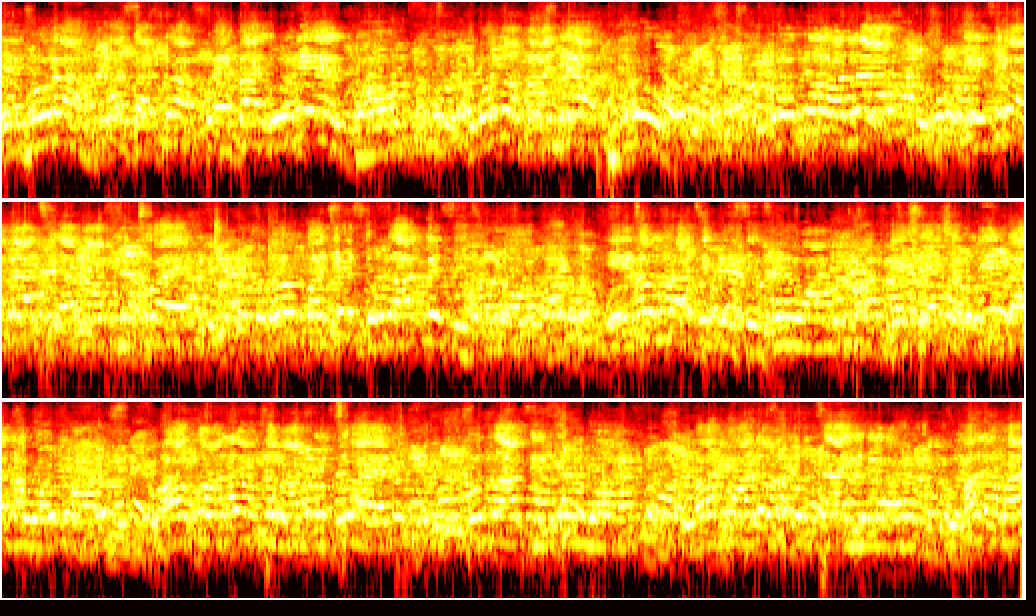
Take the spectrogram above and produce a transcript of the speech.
deborah agbàdúrà fún ẹ báyìí orí ẹ̀gbọ́n ìwọ náà máa ní àbúrò. Owó ọlá èyí tí bàbá àti ìyá máa fi tọ́ ẹ. Orúkọ jésù ló á pèsè ọlọ́run tó máa fi tọ́ ẹ olú á fi fún wọn ọkọ ọlọ́run tó tayọ ọlọ́run á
